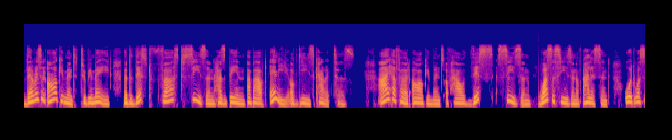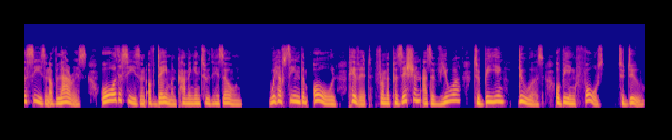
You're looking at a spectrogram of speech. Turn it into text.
There is an argument to be made that this first season has been about any of these characters. I have heard arguments of how this season was the season of Alicent, or it was the season of Larys, or the season of Daemon coming into his own. We have seen them all pivot from a position as a viewer to being doers or being forced to do.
